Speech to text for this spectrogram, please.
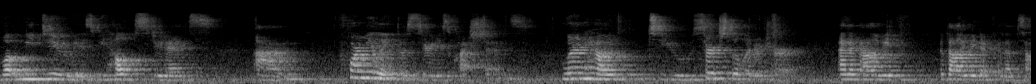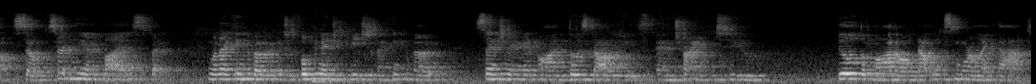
what we do is we help students um, formulate those serious questions, learn how to search the literature, and evaluate, evaluate it for themselves. So certainly I'm biased, but when I think about just open education, I think about centering it on those values and trying to build a model that looks more like that.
